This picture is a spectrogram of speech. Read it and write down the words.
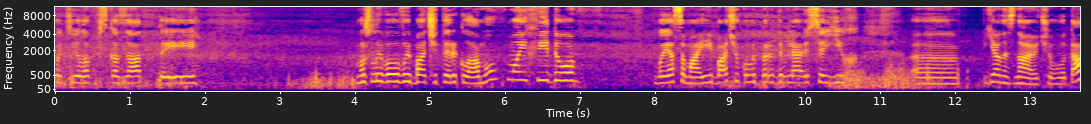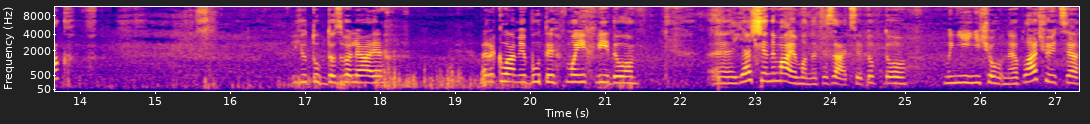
хотіла б сказати, можливо, ви бачите рекламу моїх відео, бо я сама її бачу, коли передивляюся їх. Е, Я не знаю, чого так. Ютуб дозволяє рекламі бути в моїх відео. Е, Я ще не маю монетизацію, тобто мені нічого не оплачується,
